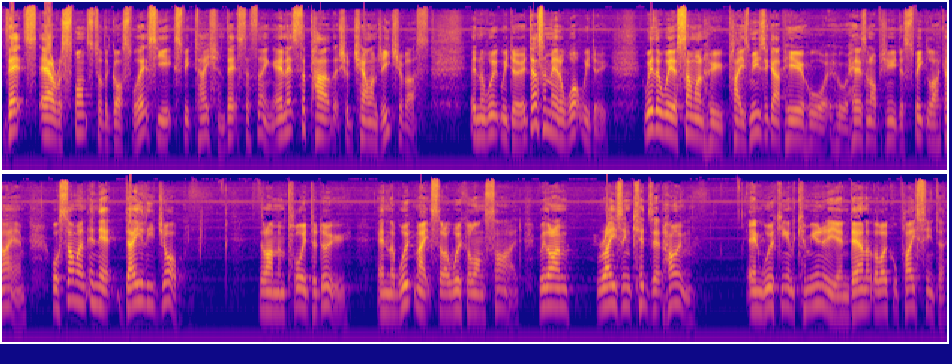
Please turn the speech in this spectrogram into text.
That's our response to the gospel. That's the expectation. That's the thing. And it's the part that should challenge each of us in the work we do. It doesn't matter what we do. Whether we're someone who plays music up here or who has an opportunity to speak like I am, or someone in that daily job that I'm employed to do, and the workmates that I work alongside, whether I'm raising kids at home and working in a community and down at the local play centre.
